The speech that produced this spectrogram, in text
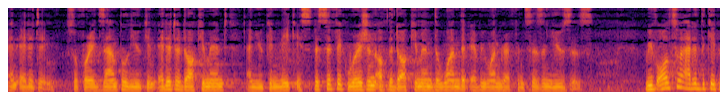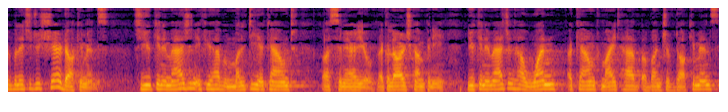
and editing. So for example, you can edit a document and you can make a specific version of the document, the one that everyone references and uses. We've also added the capability to share documents. So you can imagine if you have a multi-account uh, scenario, like a large company, you can imagine how one account might have a bunch of documents,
